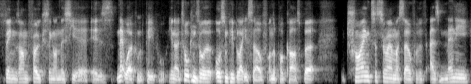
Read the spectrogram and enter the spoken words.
things I'm focusing on this year is networking with people, you know, talking to awesome people like yourself on the podcast, but trying to surround myself with as many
